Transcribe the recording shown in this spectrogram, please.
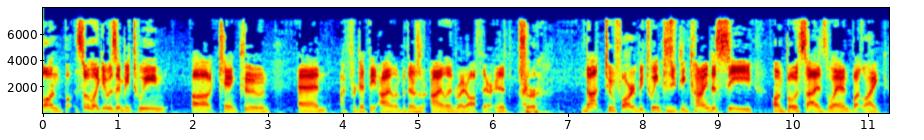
on so like it was in between uh, Cancun and I forget the island, but there's an island right off there, and it's Sure. Not too far in between because you can kind of see on both sides land, but like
